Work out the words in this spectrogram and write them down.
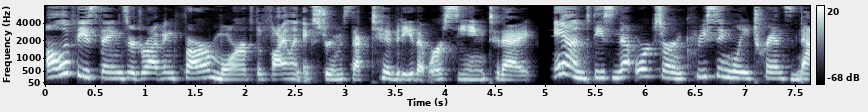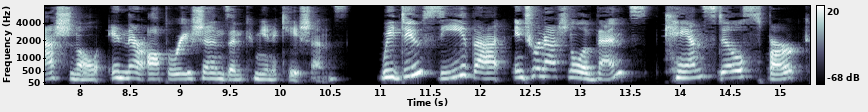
All of these things are driving far more of the violent extremist activity that we're seeing today. And these networks are increasingly transnational in their operations and communications. We do see that international events can still spark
